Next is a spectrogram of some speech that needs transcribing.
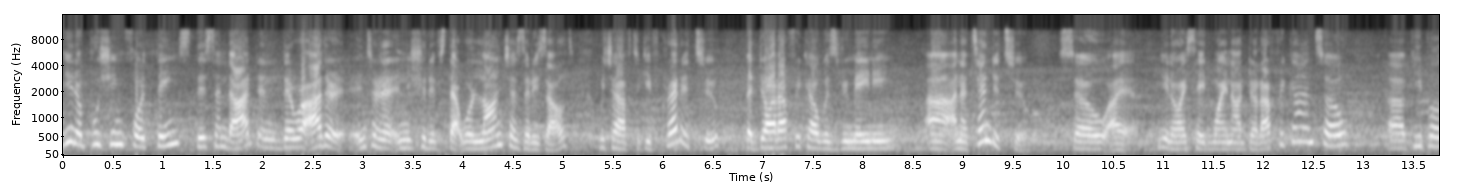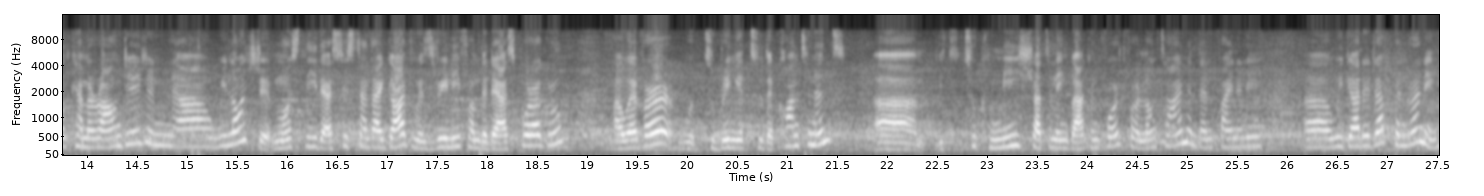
you know, pushing for things, this and that, and there were other internet initiatives that were launched as a result, which I have to give credit to, but Dot Africa was remaining uh, unattended to. So I, you know, I said, why not Dot Africa? And so uh, people came around it and uh, we launched it. Mostly the assistant I got was really from the diaspora group. However, to bring it to the continent, um, it took me shuttling back and forth for a long time and then finally uh, we got it up and running.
